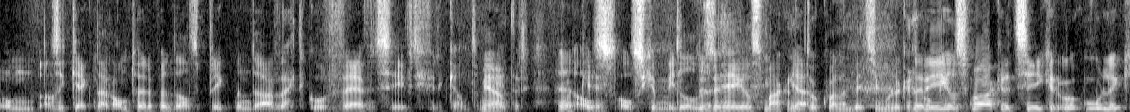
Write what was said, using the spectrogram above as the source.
om, als ik kijk naar Antwerpen, dan spreekt men daar, dacht ik, over 75 vierkante meter als, als gemiddelde. Dus de regels maken het ook wel een beetje moeilijker. De regels maken het zeker ook moeilijk.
